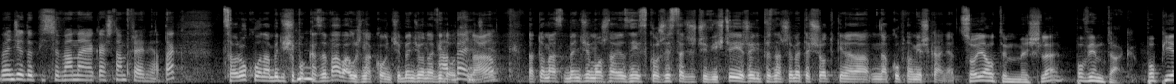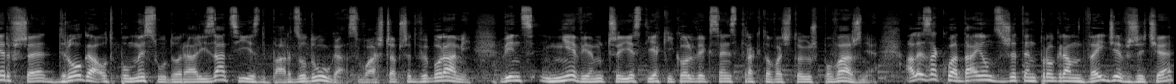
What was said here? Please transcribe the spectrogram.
będzie dopisywana jakaś tam premia, tak? Co roku ona będzie się pokazywała już na koncie, będzie ona widoczna. będzie. Natomiast będzie można z niej skorzystać rzeczywiście, jeżeli przeznaczymy te środki na, na kupno mieszkania. Co ja o tym myślę? Powiem tak. Po pierwsze, droga od pomysłu do realizacji jest bardzo długa, zwłaszcza przed wyborami, więc nie wiem, czy jest jakikolwiek sens traktować to już poważnie. Ale zakładając, że ten program wejdzie w życie,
